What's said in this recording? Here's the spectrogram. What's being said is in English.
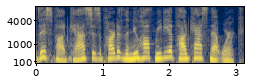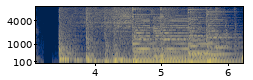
This podcast is a part of the Neuhoff Media Podcast Network.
